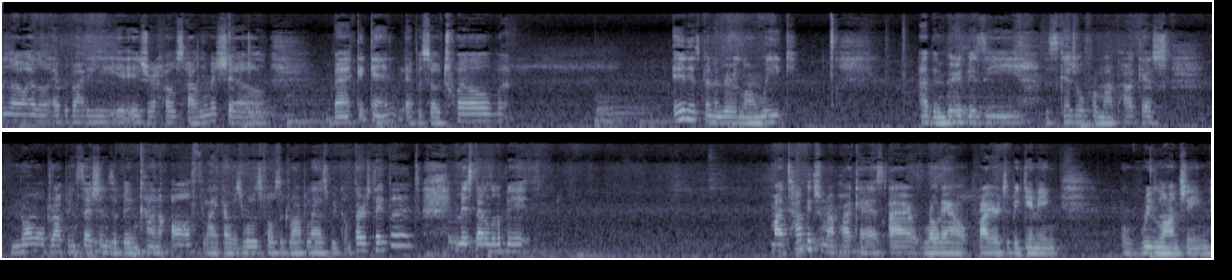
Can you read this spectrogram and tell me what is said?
Hello, hello, everybody. It is your host, Holly Michelle, back again with episode 12. It has been a very long week. I've been very busy. The schedule for my podcast, normal dropping sessions, have been kind of off. Like I was really supposed to drop last week on Thursday, but missed that a little bit my topics for my podcast I wrote out prior to beginning relaunching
